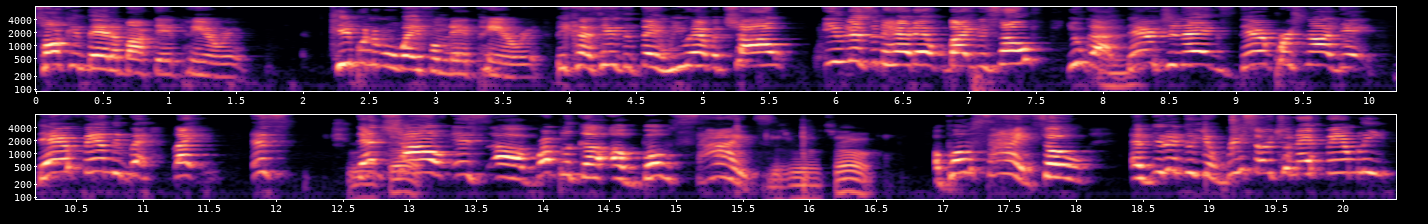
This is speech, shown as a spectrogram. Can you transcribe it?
talking bad about that parent, keeping them away from that parent. Because here's the thing: when you have a child, you listen to have that by yourself. You got Mhm. their genetics, their personality, their, their family back. Like it's True that talk. child is a replica of both sides, It's real talk. of both sides. So if you didn't do your research on that family,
